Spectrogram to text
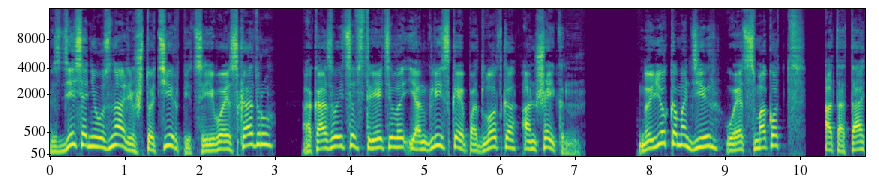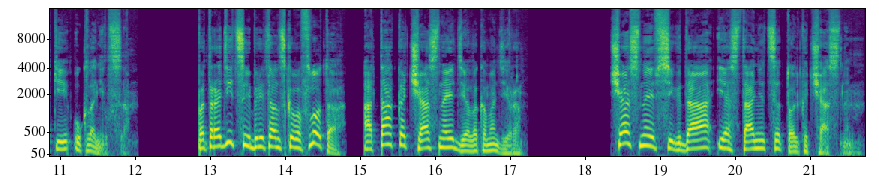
Здесь они узнали, что Тирпиц и его эскадру, оказывается, встретила и английская подлодка «Аншейкен». Но ее командир Уэтсмакот от атаки уклонился. По традиции британского флота, атака частное дело командира. Частное всегда и останется только частным.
